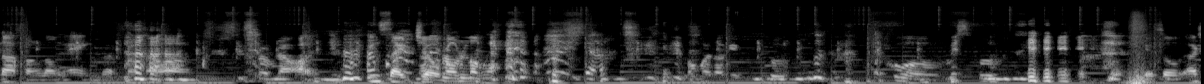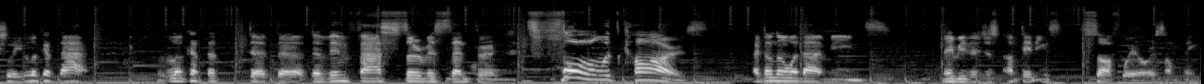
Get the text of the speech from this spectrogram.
Not from Long An, but from now on. From now on. Inside joke. From Long An. Yeah. oh my god, okay. Cool. Cool. Miss Fu. okay, so actually look at that. Look at the the the, the VinFast service center. It's full with cars. I don't know what that means. Maybe they're just updating software or something.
